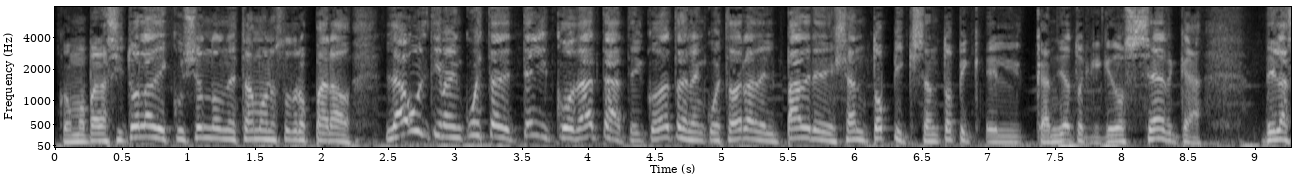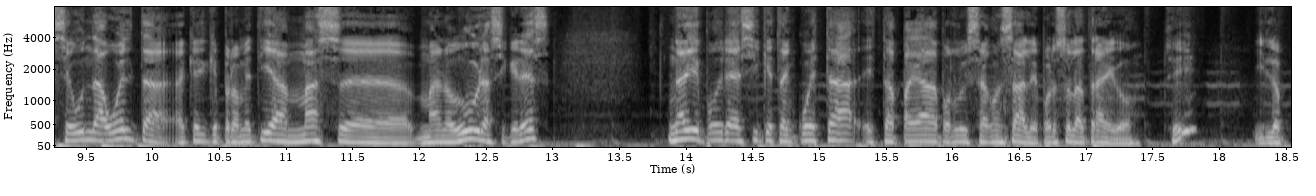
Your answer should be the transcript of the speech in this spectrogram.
como para situar la discusión donde estamos nosotros parados. La última encuesta de Telco Data, Telco Data es la encuestadora del padre de Jan Topic, Jan Topic, el candidato que quedó cerca de la segunda vuelta, aquel que prometía más eh, mano dura, si querés. Nadie podría decir que esta encuesta está pagada por Luisa González, por eso la traigo, ¿sí? Y lo-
